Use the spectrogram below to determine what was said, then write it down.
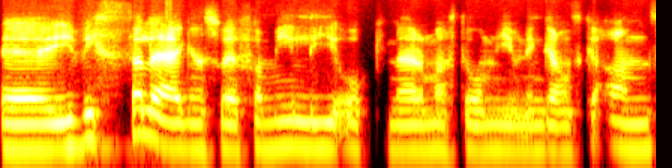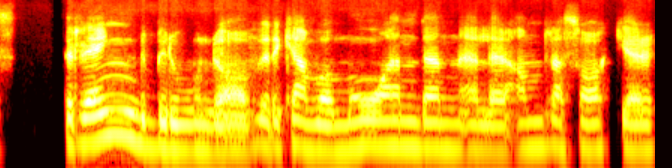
Eh, I vissa lägen så är familj och närmaste omgivning ganska ansträngd beroende av, det kan vara måenden eller andra saker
